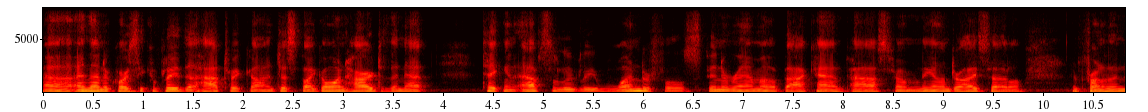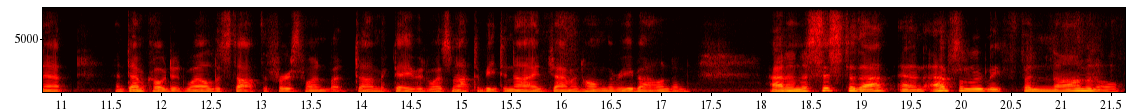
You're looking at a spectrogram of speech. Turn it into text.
uh, and then, of course, he completed the hat trick on just by going hard to the net, taking an absolutely wonderful spinorama backhand pass from Leon Draisaitl in front of the net. And Demko did well to stop the first one, but uh, McDavid was not to be denied, jamming home the rebound and add an assist to that, and absolutely phenomenal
